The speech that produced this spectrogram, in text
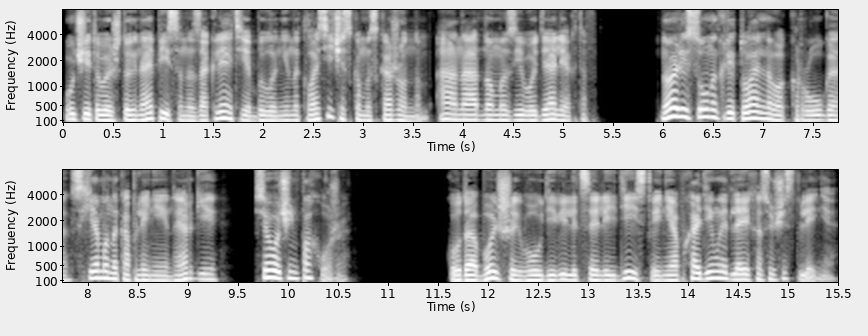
учитывая, что и написано заклятие было не на классическом искаженном, а на одном из его диалектов. Но рисунок ритуального круга, схема накопления энергии – все очень похоже. Куда больше его удивили цели и действия, необходимые для их осуществления.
